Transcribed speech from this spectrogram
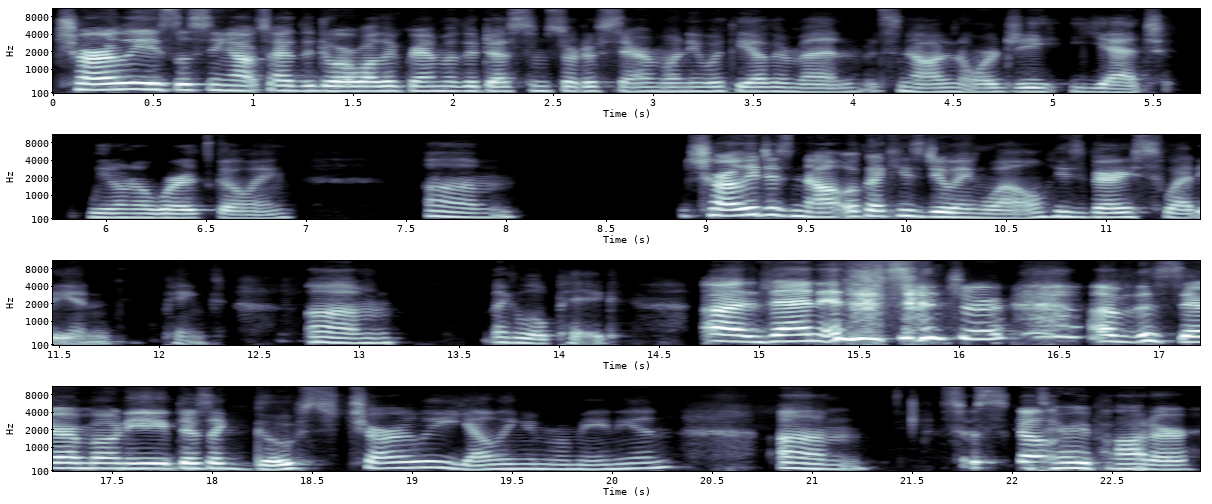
Charlie is listening outside the door while the grandmother does some sort of ceremony with the other men. It's not an orgy yet. We don't know where it's going. Um, Charlie does not look like he's doing well. He's very sweaty and pink, um, like a little pig. Uh, then in the center of the ceremony, there's like ghost Charlie yelling in Romanian. Um, so It's Harry Potter.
